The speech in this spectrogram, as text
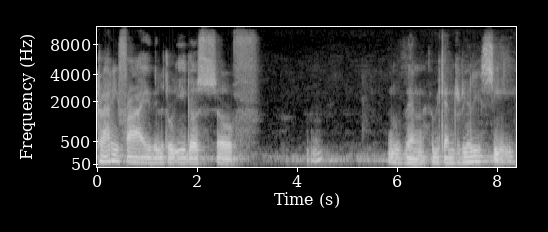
clarify the little ego self, hmm, then we can really see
